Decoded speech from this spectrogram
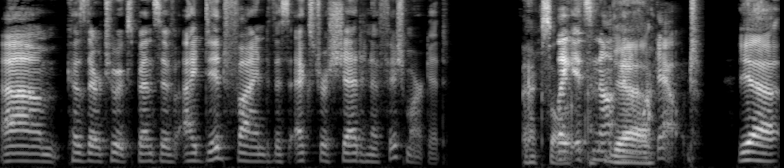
um, because they're too expensive, I did find this extra shed in a fish market. Excellent. Like it's not Yeah. gonna work out. Yeah,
